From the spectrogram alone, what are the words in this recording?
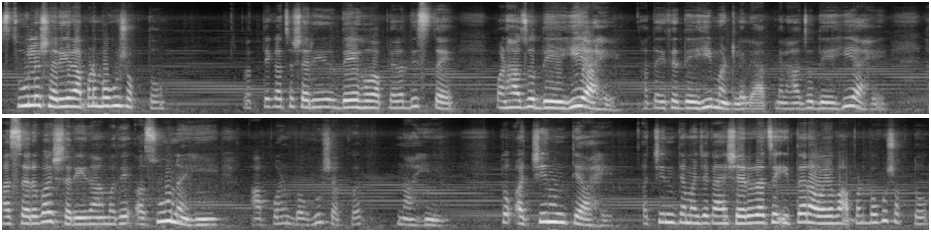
स्थूल शरीर आपण बघू शकतो. प्रत्येकाचं शरीर देह आपल्याला दिसतंय पण हा जो देही आहे आता इथे देही म्हटलेले आत्म्याला हा जो देही आहे हा सर्व शरीरामध्ये असूनही आपण बघू शकत नाही. तो अचिंत्य आहे. अचिंत्य म्हणजे काय? शरीराचे इतर अवयव आपण बघू शकतो.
